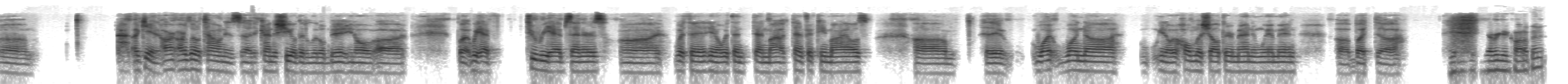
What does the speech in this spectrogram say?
um, again, our, our little town is uh, kind of shielded a little bit, you know, uh, but we have two rehab centers uh, within, you know, within 10 mile, 10, 15 miles. Um, it, one one uh, you know homeless shelter, men and women. Uh, but uh, you, ever get, caught up in it?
